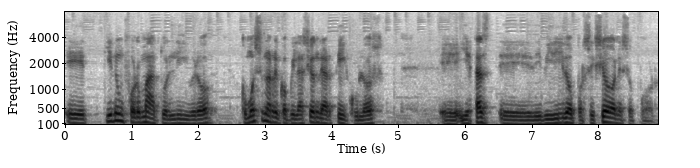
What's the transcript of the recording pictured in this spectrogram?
eh, tiene un formato el libro, como es una recopilación de artículos, eh, y está eh, dividido por secciones o por,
